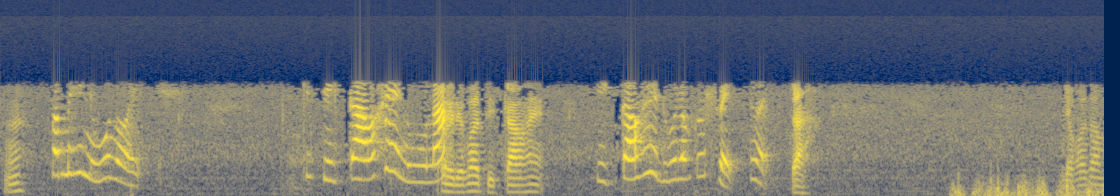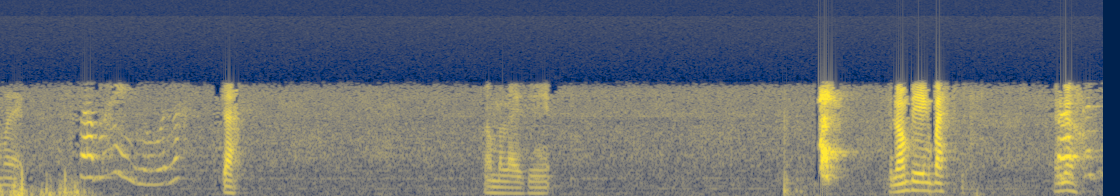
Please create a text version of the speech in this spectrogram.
ฮะ ทำให้หนูหน่อยที่ ติดกาวให้หนูนะเออเดี๋ยวพ่อติดกาวให้ ติดกาวให้หนูแล้วก็เสร็จด้วยจ้ะเดี๋ยวพ่อทำให้ทำให้หนูนะจ้ะทำอะไรทีนี้ไปร้องเพลงไปเราเร็วก็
